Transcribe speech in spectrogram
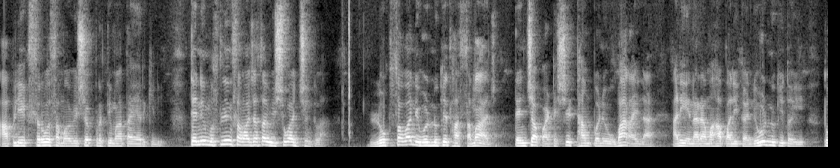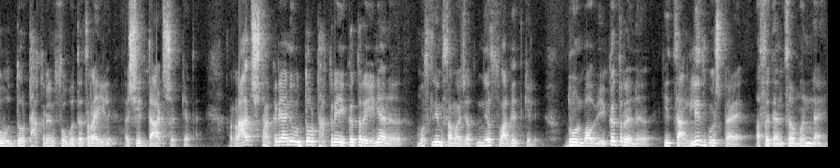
आपली एक सर्वसमावेशक प्रतिमा तयार केली. त्यांनी मुस्लिम समाजाचा विश्वास जिंकला. लोकसभा निवडणुकीत हा समाज त्यांच्या पाठीशी ठामपणे उभा राहिला आणि येणाऱ्या महापालिका निवडणुकीतही तो उद्धव ठाकरेंसोबतच राहील अशी दाट शक्यता आहे. राज ठाकरे आणि उद्धव ठाकरे एकत्र येण्यानं मुस्लिम समाजातून स्वागत केले. दोन भाऊ एकत्र येणं ही चांगलीच गोष्ट आहे असं त्यांचं म्हणणं आहे.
